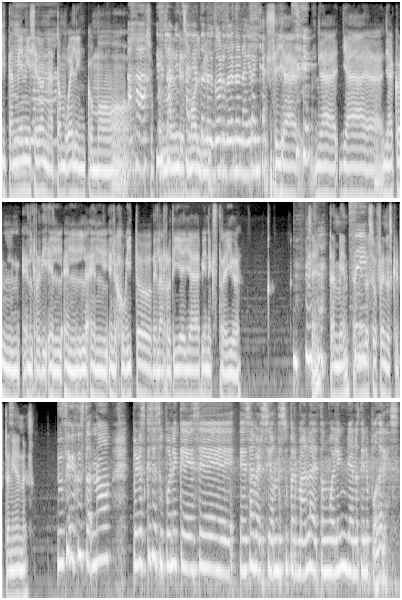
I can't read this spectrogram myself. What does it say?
Y también hicieron a Tom Welling como Ajá, Superman de salió todo Smallville. gordo en una granja. Sí, ya, Sí. ya, ya, ya con el, rodi- el, el, el, el juguito de la rodilla ya bien extraído. Sí, también, también Sí. lo sufren los kryptonianos. Sí, justo, no, pero es que se supone que ese, esa versión de Superman, la de Tom Welling, ya no tiene poderes.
